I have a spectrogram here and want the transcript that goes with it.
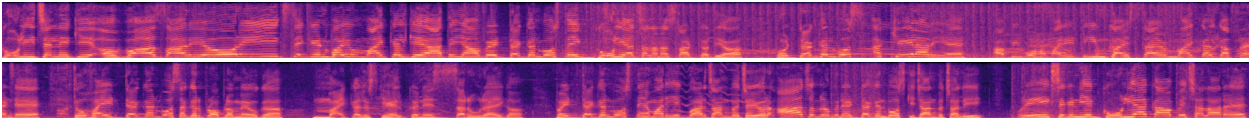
गोली चलने की आवाज़ आ रही है और एक सेकंड भाई माइकल के आते यहाँ पे डगन बॉस ने गोलियाँ चलाना स्टार्ट कर दिया और डगन बॉस अकेला नहीं है। अभी वो हमारी टीम का हिस्सा है, माइकल का फ्रेंड है। तो भाई डगन बॉस अगर प्रॉब्लम में होगा, माइकल उसकी हेल्प करने ज़रूर आएगा। भाई डगन बॉस ने हमारी एक बार जान बचाई और आज हम लोगों ने डगन बॉस की जान बचा ली। और एक सेकंड, ये गोलियाँ कहाँ पे चला रहा है?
